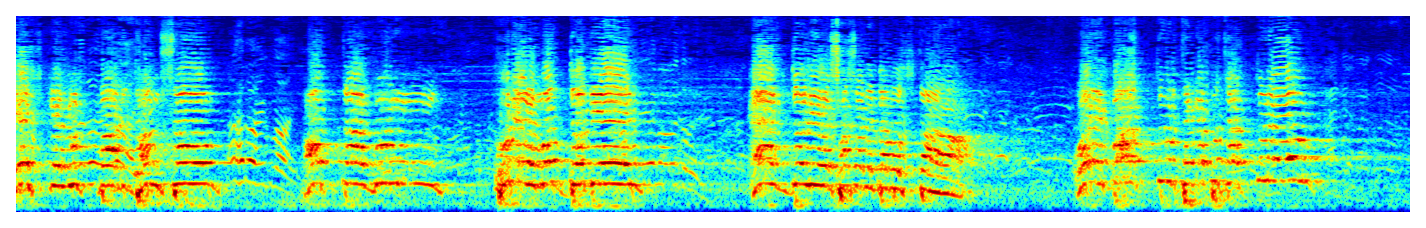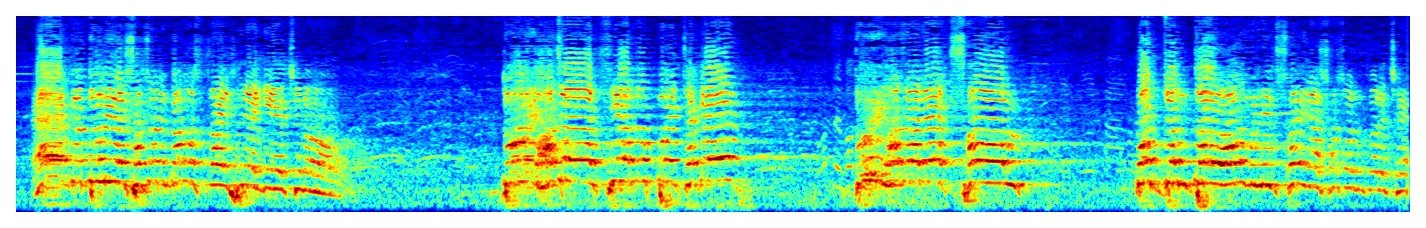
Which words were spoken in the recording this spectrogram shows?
দেশকে লুটপাট, ধ্বংস, হত্যা, গুম, খুনের মধ্য দিয়ে একদলীয় শাসন ব্যবস্থা। ওই বাহাত্তর থেকে পঁচাত্তরেও একদলীয় শাসন ব্যবস্থায় ফিরে গিয়েছিল। দুই হাজার ছিয়ানব্বই থেকে দুই হাজার এক সাল পর্যন্ত আওয়ামী লীগ সৈরা শাসন করেছে।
